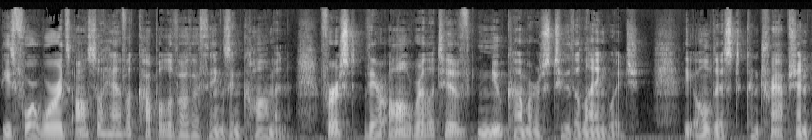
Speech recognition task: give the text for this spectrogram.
these four words also have a couple of other things in common. First, they're all relative newcomers to the language. The oldest, contraption,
